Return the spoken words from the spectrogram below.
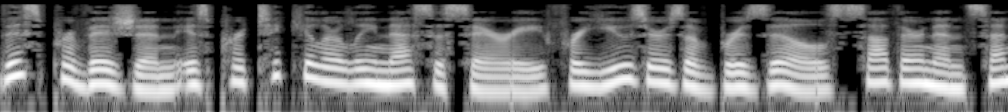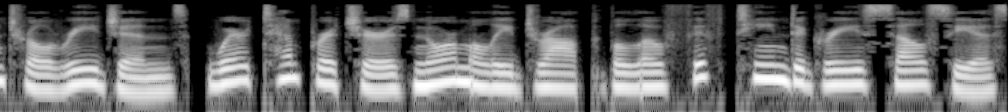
This provision is particularly necessary for users of Brazil's southern and central regions, where temperatures normally drop below 15 degrees Celsius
